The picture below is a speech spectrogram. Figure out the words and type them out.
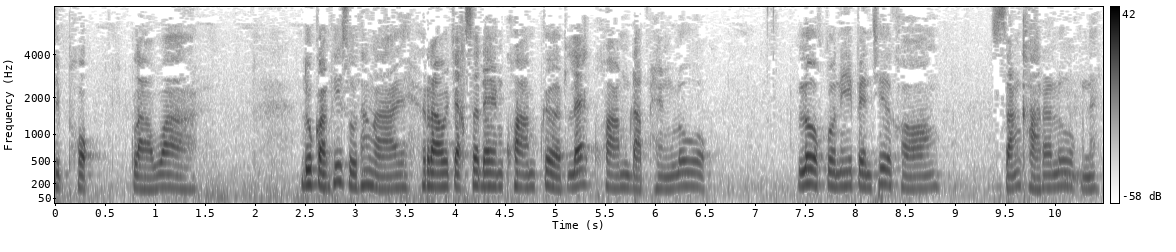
สิบหกกล่าวว่า ดูก่อนพิสูจทั้งหลาย เราจะแสดงความเกิดและความดับแห่งโลก โลกตัวนี้เป็นชื่อของสังขารโลกนะ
